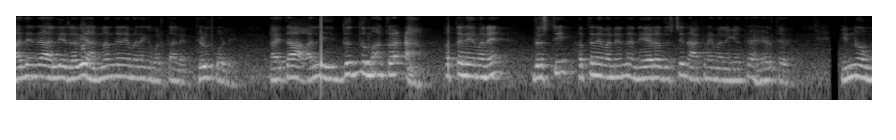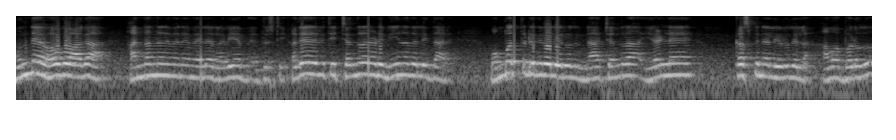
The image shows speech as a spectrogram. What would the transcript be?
ಆದ್ದರಿಂದ ಅಲ್ಲಿ ರವಿ ಹನ್ನೊಂದನೇ ಮನೆಗೆ ಬರ್ತಾನೆ, ತಿಳಿದುಕೊಳ್ಳಿ. ಆಯಿತಾ? ಅಲ್ಲಿ ಇದ್ದದ್ದು ಮಾತ್ರ ಹತ್ತನೇ ಮನೆ ದೃಷ್ಟಿ, ಹತ್ತನೇ ಮನೆಯಿಂದ ನೇರ ದೃಷ್ಟಿ, ನಾಲ್ಕನೇ ಮನೆಗೆ ಅಂತ ಹೇಳ್ತೇವೆ. ಇನ್ನು ಮುಂದೆ ಹೋಗುವಾಗ ಹನ್ನೊಂದನೇ ಮನೆ ಮೇಲೆ ರವಿಯ ದೃಷ್ಟಿ. ಅದೇ ರೀತಿ ಚಂದ್ರ ನೋಡಿ ಮೀನದಲ್ಲಿದ್ದಾನೆ. ಒಂಬತ್ತು ಡಿಗ್ರಿಯಲ್ಲಿ ಇರುವುದರಿಂದ ಚಂದ್ರ ಏಳನೇ ಕಸ್ಪಿನಲ್ಲಿ ಇರುವುದಿಲ್ಲ. ಅವ ಬರೋದು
